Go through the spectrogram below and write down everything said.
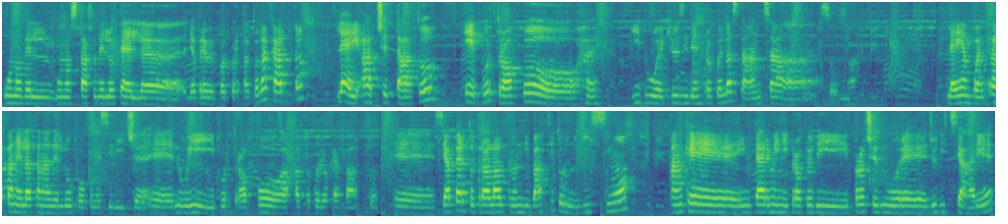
uno, del, uno staff dell'hotel eh, gli avrebbe poi portato la carta. Lei ha accettato e purtroppo eh, i due chiusi dentro quella stanza, insomma, lei è un po' entrata nella tana del lupo, come si dice, e lui purtroppo ha fatto quello che ha fatto. E si è aperto tra l'altro un dibattito lunghissimo, anche in termini proprio di procedure giudiziarie,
